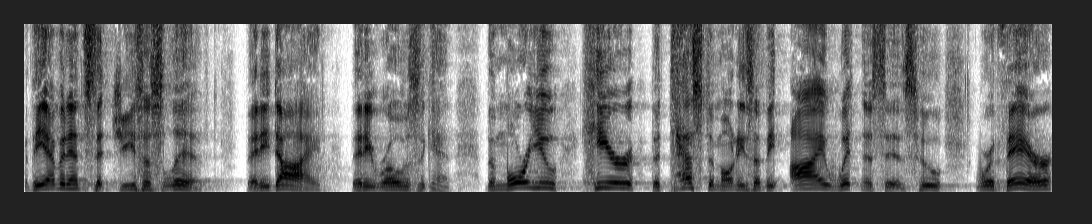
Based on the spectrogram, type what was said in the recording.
the evidence that Jesus lived, that He died, that He rose again, the more you hear the testimonies of the eyewitnesses who were there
